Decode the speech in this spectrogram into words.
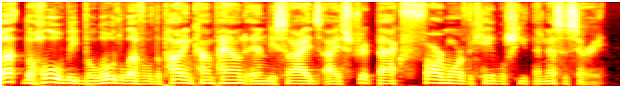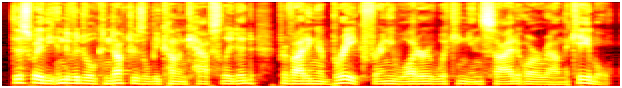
But the hole will be below the level of the potting compound, and besides, I stripped back far more of the cable sheath than necessary. This way, the individual conductors will become encapsulated, providing a break for any water wicking inside or around the cable.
